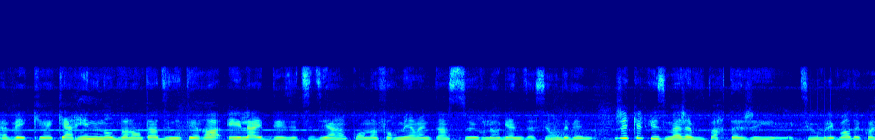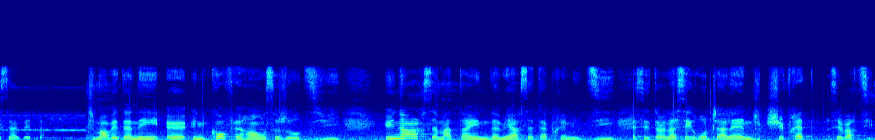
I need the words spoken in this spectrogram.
avec euh, Karine, une autre volontaire d'Unitera, et l'aide des étudiants qu'on a formés en même temps sur l'organisation d'événements. J'ai quelques images à vous partager euh, si vous voulez voir de quoi ça avait l'air. Je m'en vais donner euh, une conférence aujourd'hui, une heure ce matin, une demi-heure cet après-midi. C'est un assez gros challenge. Je suis prête, c'est parti!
